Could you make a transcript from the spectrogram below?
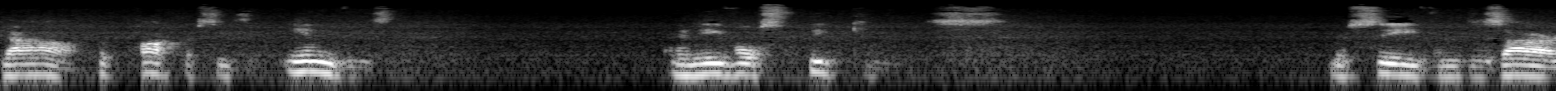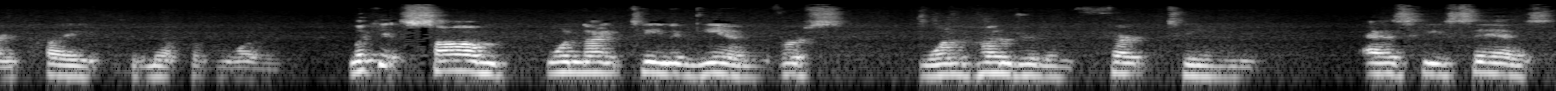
guile, hypocrisies, envies, and evil speakings. Receive and desire and crave the milk of the word. Look at Psalm 119 again, verse 113, as he says,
